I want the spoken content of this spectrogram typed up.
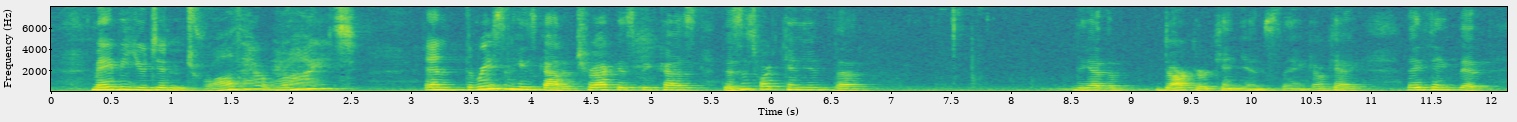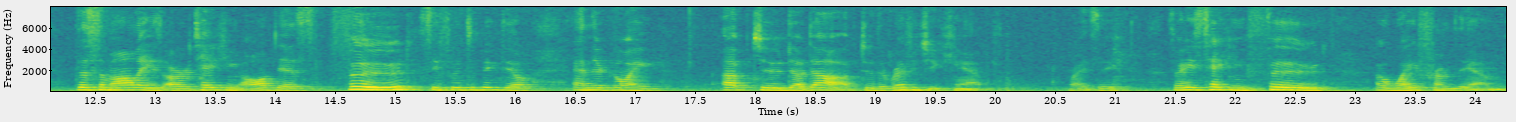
Maybe you didn't draw that right. And the reason he's got a truck is because this is what Kenyan, the, the other darker Kenyans think, okay? They think that the Somalis are taking all this food, see, food's a big deal, and they're going up to Dadaab, to the refugee camp, right? See? So he's taking food away from them.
